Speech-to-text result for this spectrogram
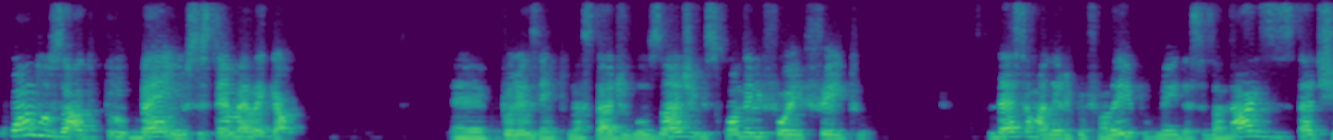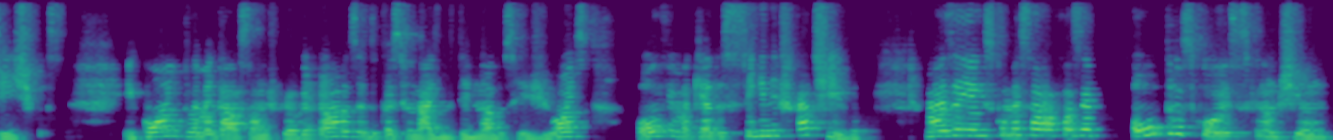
quando usado para o bem, o sistema é legal. É, por exemplo, na cidade de Los Angeles, quando ele foi feito dessa maneira que eu falei, por meio dessas análises estatísticas e com a implementação de programas educacionais em determinadas regiões, houve uma queda significativa. Mas aí eles começaram a fazer outras coisas que não tinham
